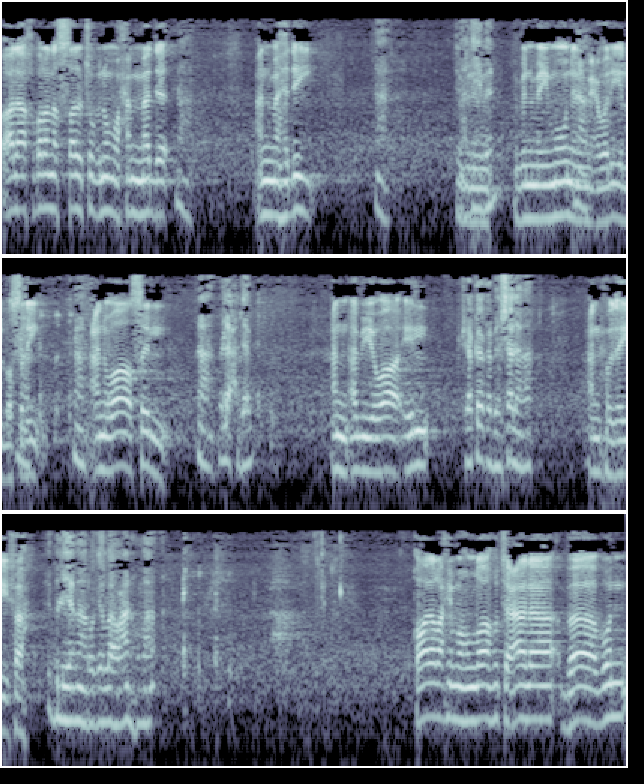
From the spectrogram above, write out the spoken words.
قال أخبرنا الصلت بن محمد نعم. عن مهدي نعم. ابن, ابن ميمون نعم. المعولي البصري نعم. نعم. عن واصل نعم. الأحدب. عن أبي وائل شقيق بن سلمة. عن حذيفة. ابن اليمان رضي الله عنهما. قال رحمه الله تعالى باب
